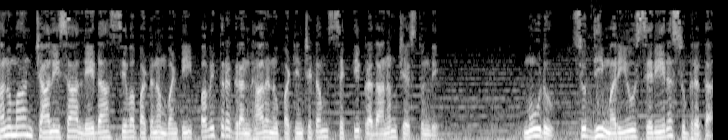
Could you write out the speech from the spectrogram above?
హనుమాన్ చాలీసా లేదా శివపఠనం వంటి పవిత్ర గ్రంథాలను పఠించటం శక్తి ప్రదానం చేస్తుంది. మూడు శుద్ధి మరియు శరీర శుభ్రత.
